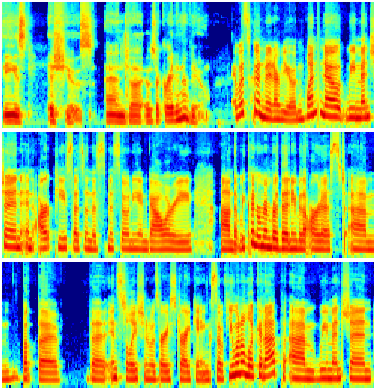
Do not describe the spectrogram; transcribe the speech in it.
these issues. And uh, it was a great interview. It was a good interview. And one note, we mentioned an art piece that's in the Smithsonian Gallery um, that we couldn't remember the name of the artist, um, but the the installation was very striking. So if you want to look it up, um, we mentioned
